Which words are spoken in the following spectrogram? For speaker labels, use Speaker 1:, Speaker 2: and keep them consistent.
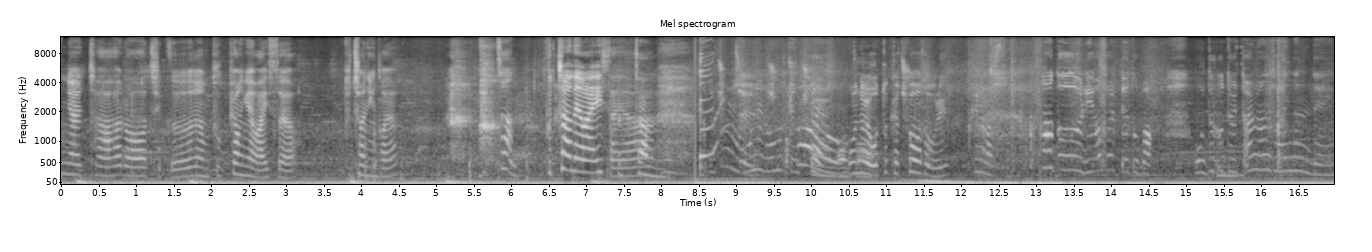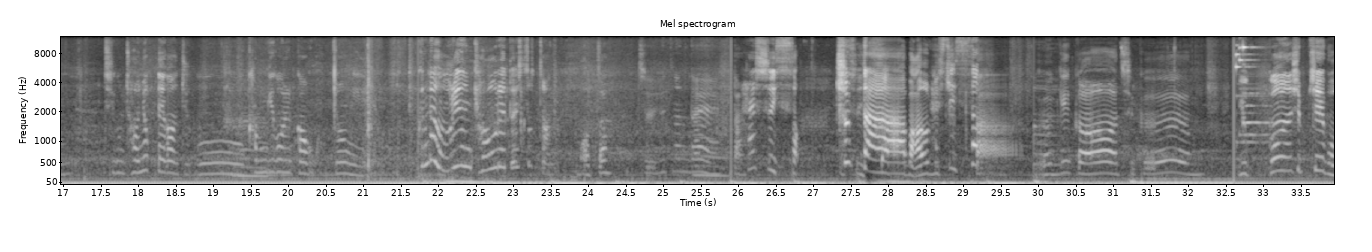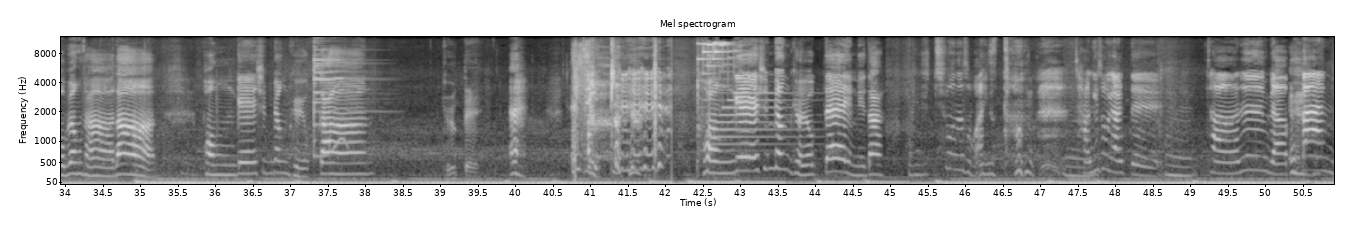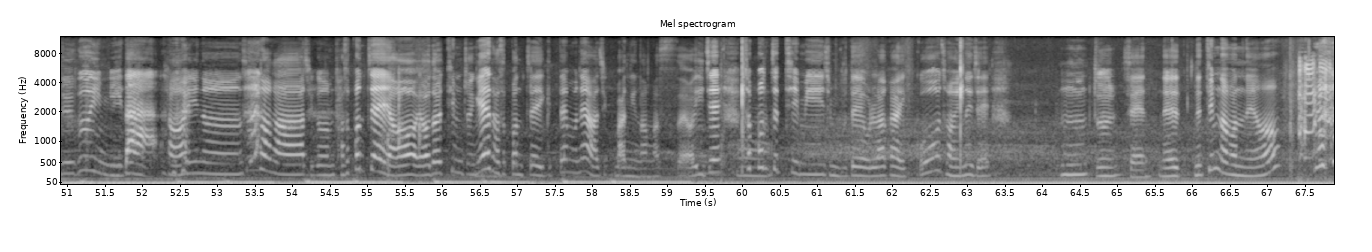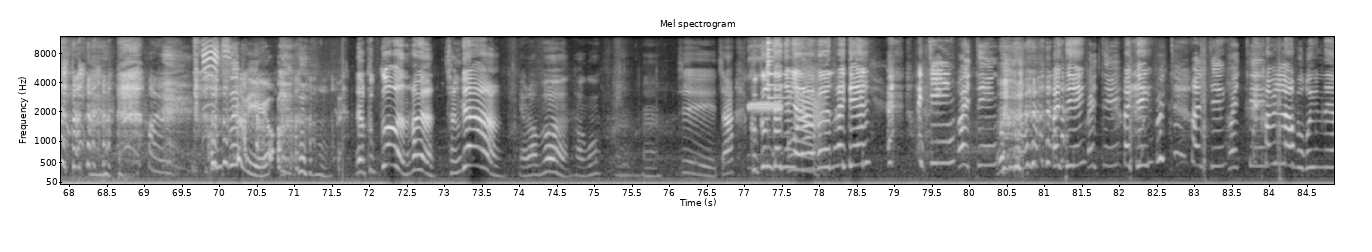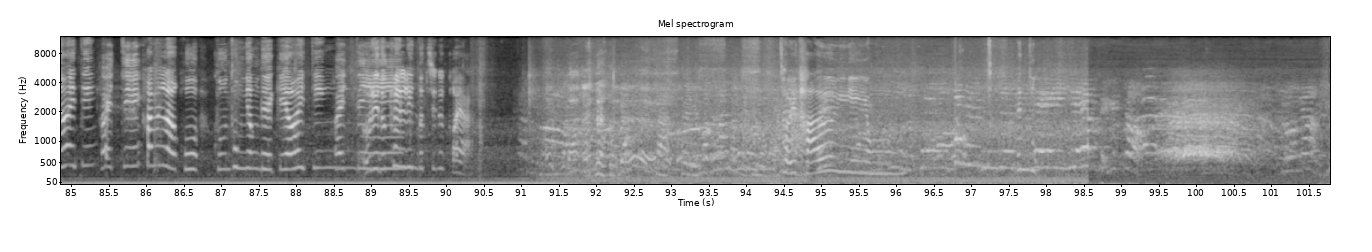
Speaker 1: 방문열차 하러 지금 부평에 와 있어요. 부천인가요?
Speaker 2: 천.
Speaker 1: 부천에 와 있어요.
Speaker 3: 참.
Speaker 1: 춥지?
Speaker 2: 오늘 너무 추워요.
Speaker 1: 오늘 어떻게 추워서 우리 큰일 났어.
Speaker 2: 아까도 리허설 때도 막 오들오들 떨면서 했는데 지금 저녁 돼가지고 감기 걸릴까 걱정이에요. 근데 우리는 겨울에도 했었잖아.
Speaker 1: 그치, 했는데
Speaker 2: 할수 있어.
Speaker 1: 춥다. 마음이
Speaker 2: 수 있어.
Speaker 1: 춥다. 여기가 지금 육군 17보병사단 번개 신병교육관
Speaker 4: 교육대
Speaker 1: NG 번개 신병교육대입니다.
Speaker 2: 유치원에서 많이 듣던 자기소개할 때
Speaker 3: 음.
Speaker 2: 저는 몇 반 누구입니다.
Speaker 1: 저희는 순서가 지금 다섯 번째예요. 여덟 팀 중에 다섯 번째이기 때문에 아직 많이 남았어요. 이제 첫 번째 팀이 지금 무대에 올라가 있고 저희는 이제 음, 둘, 셋, 넷, 네 팀 남았네요.
Speaker 3: 컨셉이에요?
Speaker 1: 네, 국군 하면 장병!
Speaker 3: 여러분 하고 응.
Speaker 1: 시작. 국군대님 여러분 화이팅!
Speaker 2: 화이팅!
Speaker 1: 화이팅! 화이팅! 화이팅! 화이팅! 화이팅! 화이팅! 카밀라 보고 힘내요. 화이팅! 화이팅! 카밀라 곧 군통령 될게요. 화이팅! 화이팅! 우리도 캘린더 찍을 거야.
Speaker 3: 저희 다음이에요.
